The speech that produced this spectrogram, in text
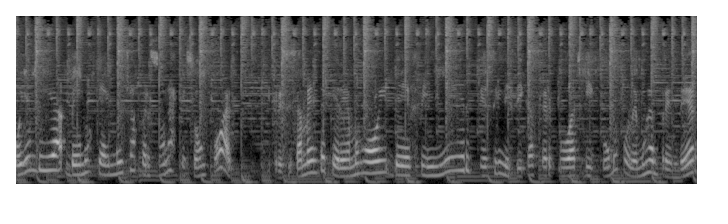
hoy en día vemos que hay muchas personas que son coach y precisamente queremos hoy definir qué significa ser coach y cómo podemos emprender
